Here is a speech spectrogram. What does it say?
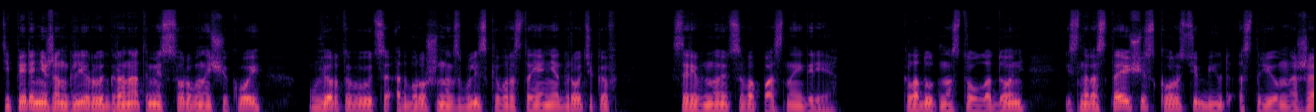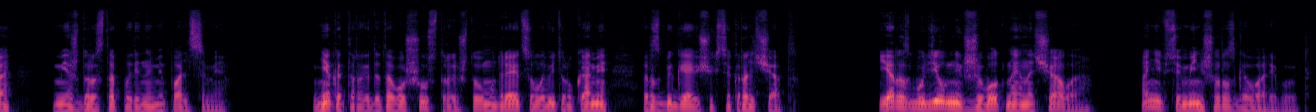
Теперь они жонглируют гранатами с сорванной щекой, увертываются от брошенных с близкого расстояния дротиков – соревнуются в опасной игре. Кладут на стол ладонь и с нарастающей скоростью бьют острием ножа между растопыренными пальцами. Некоторые до того шустрые, что умудряются ловить руками разбегающихся крольчат. Я разбудил в них животное начало. Они все меньше разговаривают.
